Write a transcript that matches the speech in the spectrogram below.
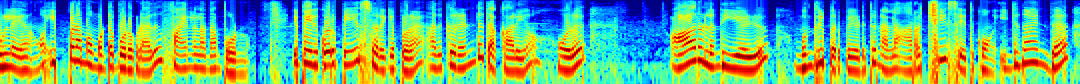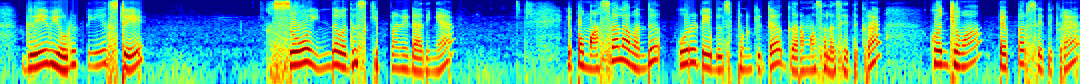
உள்ளே இறங்கும். இப்போ நம்ம முட்டை போடக்கூடாது. ஃபைனலாக தான் போடணும். இப்போ இதுக்கு ஒரு பேஸ்ட் அரைக்க போகிறேன் அதுக்கு ரெண்டு தக்காளியும் ஒரு ஆறுலேருந்து ஏழு முந்திரி பருப்பை எடுத்து நல்லா அரைச்சி சேர்த்துக்கோங்க. இதுதான் இந்த கிரேவியோட டேஸ்ட்டே ஸோ இந்த வந்து ஸ்கிப் பண்ணிடாதீங்க. இப்போ மசாலா வந்து ஒரு டேபிள் ஸ்பூன் கிட்ட கரம் மசாலா சேர்த்துக்கிறேன். கொஞ்சமாக பெப்பர் சேர்த்துக்கிறேன்.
